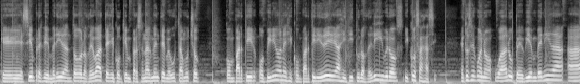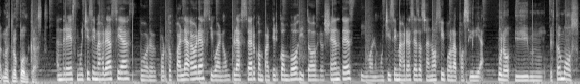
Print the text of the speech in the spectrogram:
que siempre es bienvenida en todos los debates y con quien personalmente me gusta mucho compartir opiniones y compartir ideas y títulos de libros y cosas así. Entonces, bueno, Guadalupe, bienvenida a nuestro podcast. Andrés, muchísimas gracias por, por, tus palabras y bueno, un placer compartir con vos y todos los oyentes y bueno, muchísimas gracias a Sanofi por la posibilidad. Bueno, y mm, estamos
